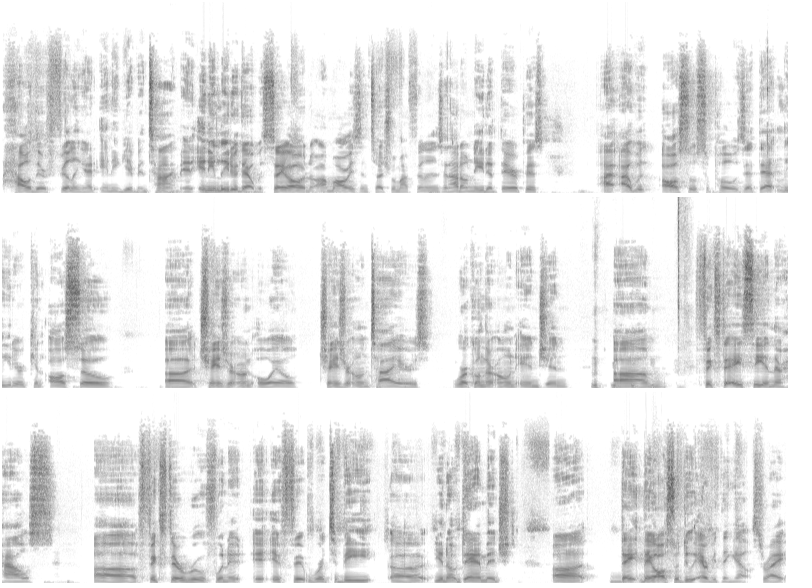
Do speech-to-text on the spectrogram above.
how they're feeling at any given time. And any leader that would say, "Oh no, I'm always in touch with my feelings and I don't need a therapist," I, I would also suppose that that leader can also uh, change their own oil, change their own tires, work on their own engine, um, fix the AC in their house, uh, fix their roof when it if it were to be uh, you know damaged. Uh, they they also do everything else, right?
